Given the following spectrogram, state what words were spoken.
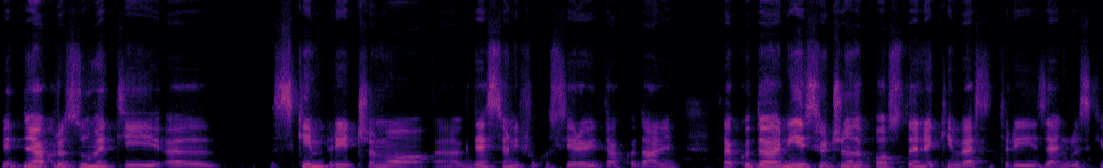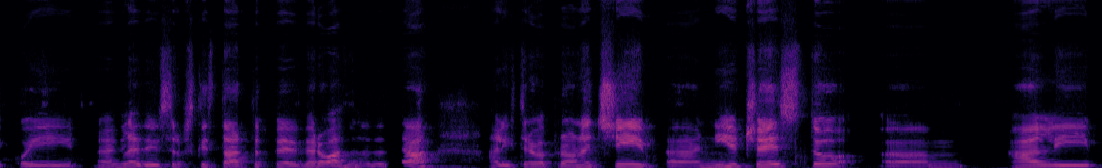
bitno jako razumeti uh, s kim pričamo, gde se oni fokusiraju i tako dalje. Tako da nije isključeno da postoje neki investitori iz Engleske koji gledaju srpske startupe, verovatno da da, ali ih treba pronaći. Nije često, ali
